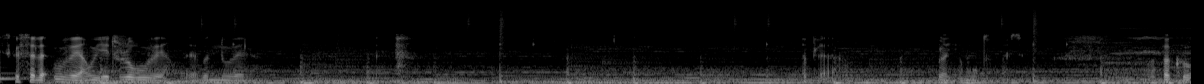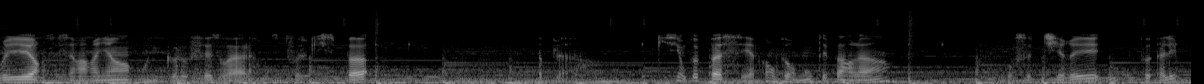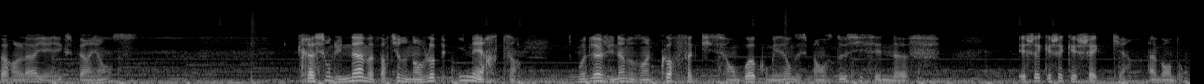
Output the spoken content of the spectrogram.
Est-ce que ça l'a ouvert Oui, il est toujours ouvert, c'est la bonne nouvelle. pas courir, ça sert à rien, on lui colle aux fesses, voilà, cette fois je glisse pas. Hop là. ici on peut passer, après on peut remonter par là. Pour se tirer, on peut aller par là, il y a une expérience. Création d'une âme à partir d'une enveloppe inerte. Modelage d'une âme dans un corps factice en bois combinaison d'expériences 2, 6 et 9. Échec, échec, échec. Abandon.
